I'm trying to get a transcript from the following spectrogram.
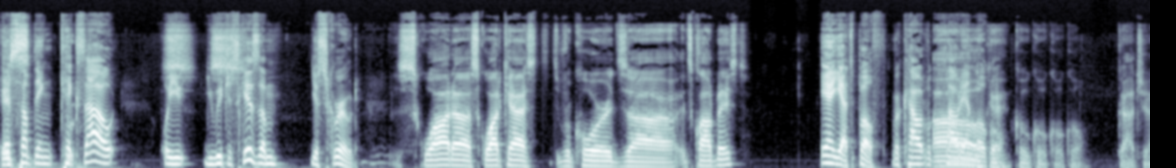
if It's- something kicks out or you, you reach a schism, you're screwed. Squad uh Squadcast records uh it's cloud based? Yeah, yeah, it's both. We're cloud, we're cloud and local. Oh, Okay, cool, cool, cool, cool. Gotcha.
